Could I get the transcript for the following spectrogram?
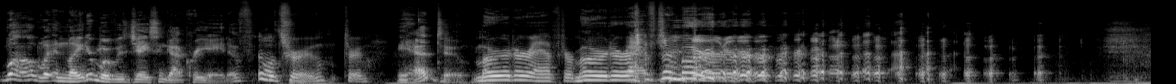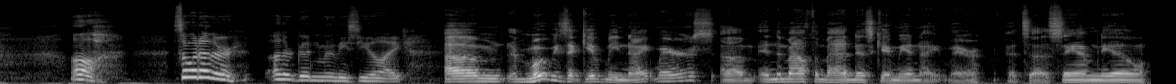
Well, in later movies, Jason got creative. Well, true, true. He had to. Murder after murder after, murder. oh, so what other other good movies do you like? Um, movies that give me nightmares. Um, In the Mouth of Madness gave me a nightmare. It's a Sam Neill.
